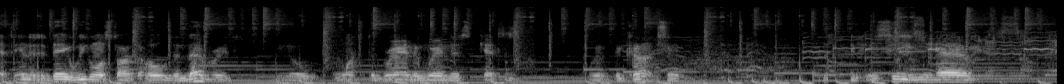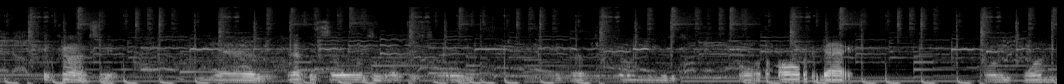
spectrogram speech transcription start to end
at the end of the day, we're gonna start to hold the leverage you know, once the brand awareness catches with the content, you can see we have the content. We have episodes and episodes and episodes going all the back 2020.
